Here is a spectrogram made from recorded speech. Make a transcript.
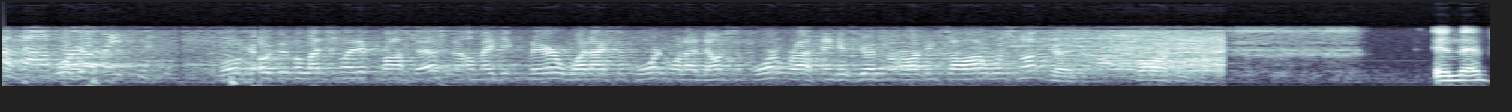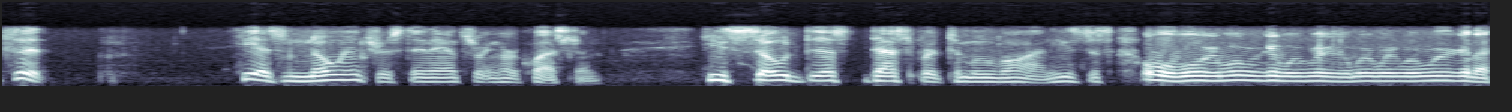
about the replacement. We'll go through the legislative process, and I'll make it clear what I support and what I don't support, what I think is good for Arkansas and what's not good for Arkansas. And that's it. He has no interest in answering her question. He's so des- desperate to move on. He's just, oh, well, we're we're gonna we're we're we're, we're, gonna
